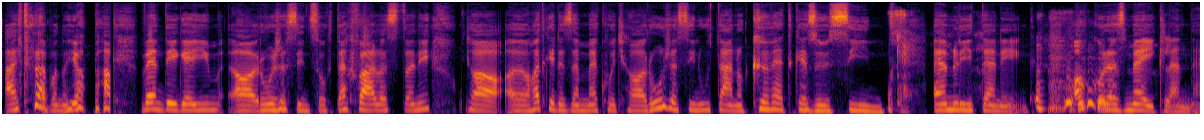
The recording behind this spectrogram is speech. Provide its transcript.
általában a japán vendégeim a rózsaszínt szokták választani. Ha, hadd kérdezem meg, hogyha a rózsaszín után a következő színt Oké. említenénk, akkor az melyik lenne?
